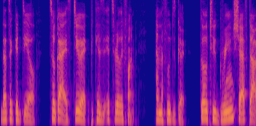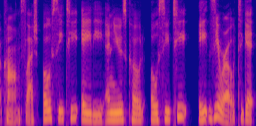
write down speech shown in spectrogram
that's a good deal. So guys, do it because it's really fun and the food is good. Go to greenchef.com slash OCT80 and use code OCT80 to get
